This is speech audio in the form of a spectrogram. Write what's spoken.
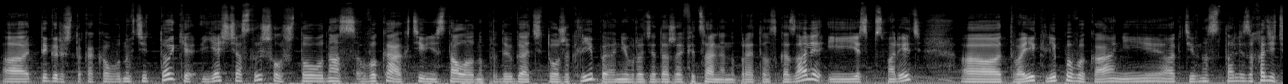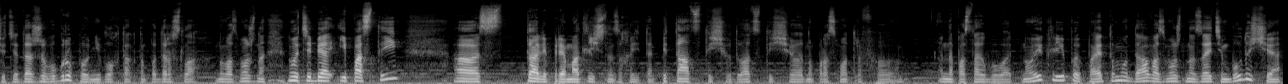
Ты говоришь, что как ну, в ТикТоке, я сейчас слышал, что у нас ВК активнее стало ну, продвигать тоже клипы, они вроде даже официально ну, про это сказали, и если посмотреть, э, твои клипы ВК, они активно стали заходить, у тебя даже в группу неплохо так ну, подросла, ну, возможно, ну, у тебя и посты э, стали прям отлично заходить, там 15 тысяч, 20 тысяч на просмотров э, на постах бывает, но и клипы, поэтому, да, возможно, за этим будущее,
